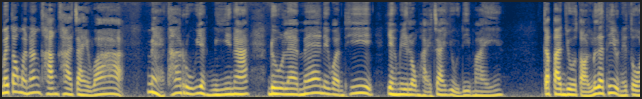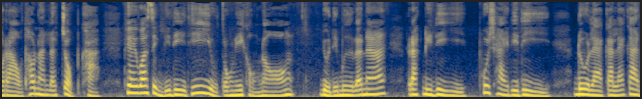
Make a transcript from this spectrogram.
ไม่ต้องมานั่งค้างคาใจว่า แหมถ้ารู้อย่างนี้นะ ดูแลแม่ในวันที่ยังมีลมหายใจอยู่ดีไหมกตัญญูต่อเลือดที่อยู่ในตัวเราเท่านั้นแล้วจบค่ะเพื่อให้ว่าสิ่งดีๆ ที่อยู่ตรงนี้ของน้อง อยู่ในมือแล้วนะ รักดีๆ ผู้ชายดีๆ ดูแลกันและกัน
